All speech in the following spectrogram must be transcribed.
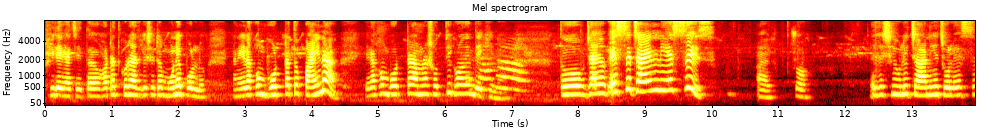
ফিরে গেছে। তা হঠাৎ করে আজকে সেটা মনে পড়ল। মানে এরকম ভোটটা তো পাই না। এরকম ভোটটা আমরা সত্যি কোনোদিন দেখি না তো যাই হোক, এসছে চায়ের নিয়ে এসছিস? আয়, চ। এই যে শিউলি চা নিয়ে চলে এসছে,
